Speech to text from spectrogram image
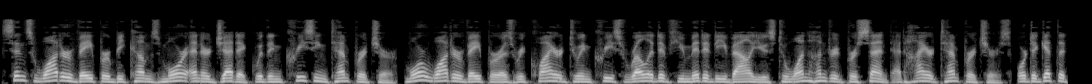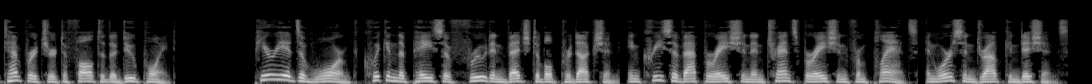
Since water vapor becomes more energetic with increasing temperature, more water vapor is required to increase relative humidity values to 100% at higher temperatures or to get the temperature to fall to the dew point. Periods of warmth quicken the pace of fruit and vegetable production, increase evaporation and transpiration from plants, and worsen drought conditions.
